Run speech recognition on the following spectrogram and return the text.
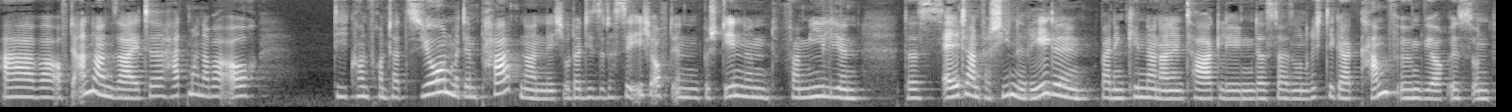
aber auf der anderen Seite hat man aber auch die Konfrontation mit dem Partner nicht oder diese, das sehe ich oft in bestehenden Familien, dass Eltern verschiedene Regeln bei den Kindern an den Tag legen, dass da so ein richtiger Kampf irgendwie auch ist und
